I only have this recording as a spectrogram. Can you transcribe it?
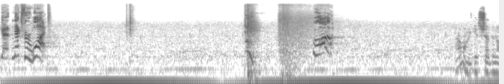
Yeah, next for what? I don't want to get shoved in a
